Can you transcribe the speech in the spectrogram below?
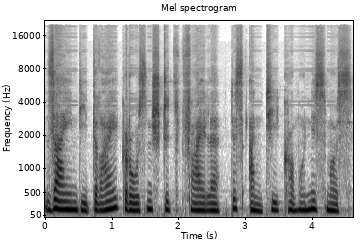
seien die drei großen Stützpfeiler des Antikommunismus.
